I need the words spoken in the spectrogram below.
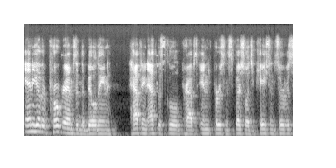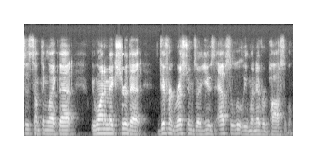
any other programs in the building happening at the school, perhaps in-person special education services, something like that, we want to make sure that different restrooms are used absolutely whenever possible.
